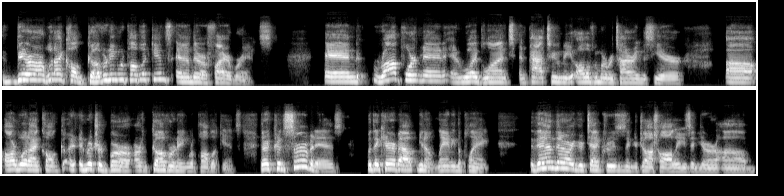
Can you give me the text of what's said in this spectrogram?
There are what I call governing Republicans, and there are firebrands. And Rob Portman and Roy Blunt and Pat Toomey, all of whom are retiring this year, uh, are what I call, and Richard Burr are governing Republicans. They're conservatives, but they care about, you know, landing the plane. Then there are your Ted Cruz's and your Josh Hawleys and your, um,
